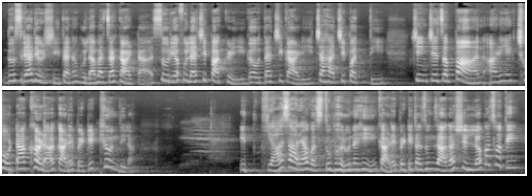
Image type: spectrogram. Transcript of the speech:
दुसऱ्या दिवशी त्यानं गुलाबाचा काटा सूर्यफुलाची पाकळी गवताची काडी चहाची पत्ती चिंचेचं पान आणि एक छोटा खडा काडेपेटीत ठेवून दिला. इतक्या साऱ्या वस्तू भरूनही काडेपेटीत अजून जागा शिल्लकच होती.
